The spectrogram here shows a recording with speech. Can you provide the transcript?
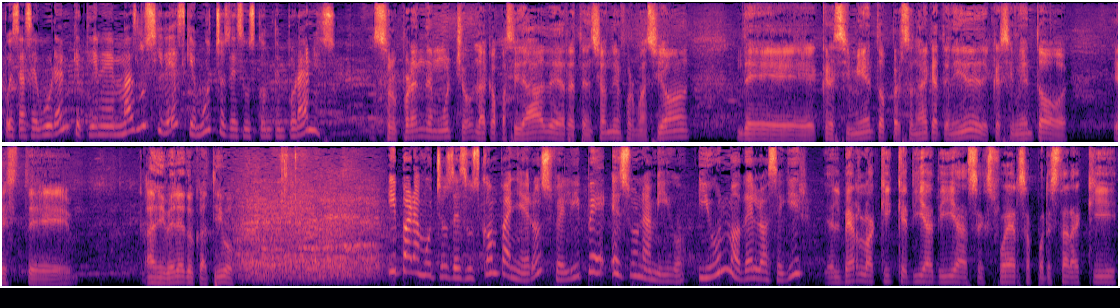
pues aseguran que tiene más lucidez que muchos de sus contemporáneos. Sorprende mucho la capacidad de retención de información, de crecimiento personal que ha tenido y de crecimiento este, a nivel educativo. Y para muchos de sus compañeros, Felipe es un amigo y un modelo a seguir. El verlo aquí que día a día se esfuerza por estar aquí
